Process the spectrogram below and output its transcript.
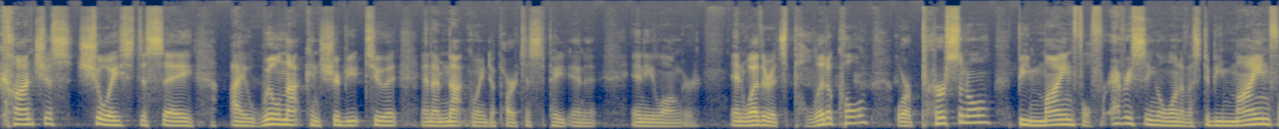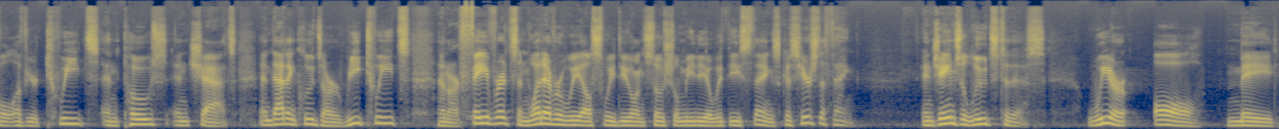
conscious choice to say, I will not contribute to it and I'm not going to participate in it any longer. And whether it's political or personal, be mindful for every single one of us to be mindful of your tweets and posts and chats. And that includes our retweets and our favorites and whatever we else we do on social media with these things. Because here's the thing, and James alludes to this we are all made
